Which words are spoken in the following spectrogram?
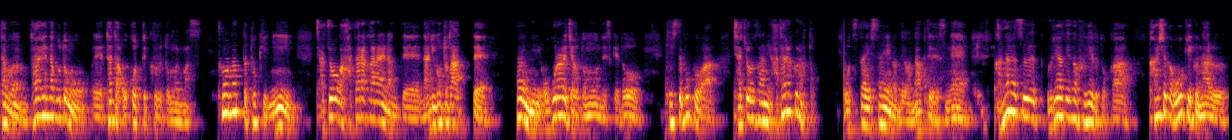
多分大変なことも多々起こってくると思います。そうなった時に、社長が働かないなんて何事だって、単に怒られちゃうと思うんですけど、決して僕は社長さんに働くなとお伝えしたいのではなくてですね、必ず売上が増えるとか、会社が大きくなる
